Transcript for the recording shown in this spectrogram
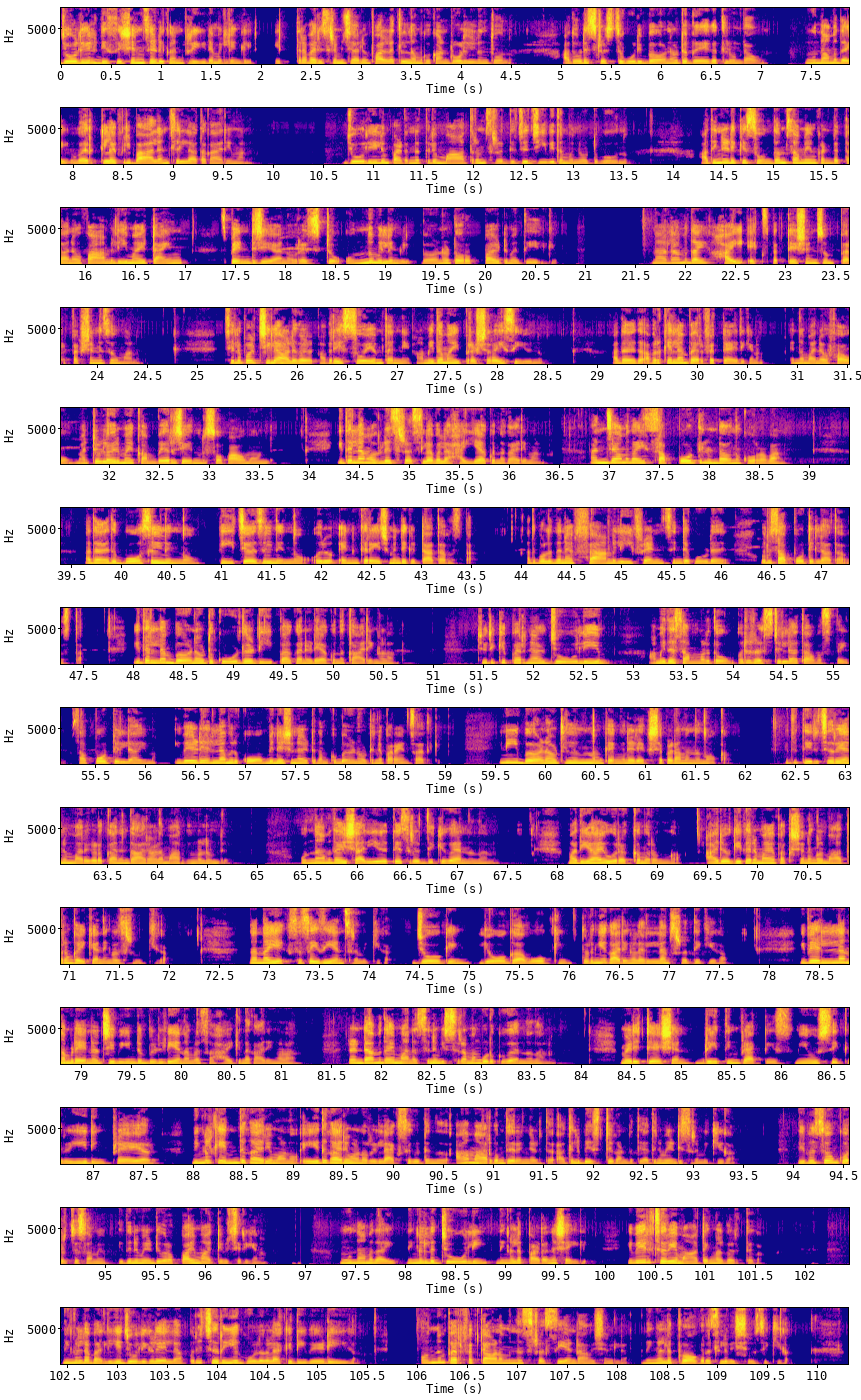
ജോലിയിൽ ഡിസിഷൻസ് എടുക്കാൻ ഫ്രീഡം ഇല്ലെങ്കിൽ എത്ര പരിശ്രമിച്ചാലും ഫലത്തിൽ നമുക്ക് കൺട്രോൾ ഇല്ലെന്ന് തോന്നും. അതോടെ സ്ട്രെസ് കൂടി ബേൺ ഔട്ട് വേഗത്തിലുണ്ടാവും. മൂന്നാമതായി വർക്ക് ലൈഫിൽ ബാലൻസ് ഇല്ലാത്ത കാര്യമാണ്. ജോലിയിലും പഠനത്തിലും മാത്രം ശ്രദ്ധിച്ച് ജീവിതം മുന്നോട്ട് പോകുന്നു. അതിനിടയ്ക്ക് സ്വന്തം സമയം കണ്ടെത്താനോ ഫാമിലിയുമായി ടൈം സ്പെൻഡ് ചെയ്യാനോ റെസ്റ്റോ ഒന്നുമില്ലെങ്കിൽ ബേൺ ഔട്ട് ഉറപ്പായിട്ടും എത്തിയിരിക്കും. നാലാമതായി ഹൈ എക്സ്പെക്റ്റേഷൻസും പെർഫെക്ഷനിസവുമാണ് ചിലപ്പോൾ ചില ആളുകൾ അവരെ സ്വയം തന്നെ അമിതമായി പ്രഷറൈസ് ചെയ്യുന്നു. അതായത് അവർക്കെല്ലാം പെർഫെക്റ്റ് ആയിരിക്കണം എന്ന മനോഭാവവും മറ്റുള്ളവരുമായി കമ്പയർ ചെയ്യുന്ന സ്വഭാവമുണ്ട് ഇതെല്ലാം അവരുടെ സ്ട്രെസ് ലെവൽ ഹൈ ആക്കുന്ന കാര്യമാണ്. അഞ്ചാമതായി സപ്പോർട്ടിൽ ഉണ്ടാകുന്ന കുറവാണ്. അതായത് ബോസിൽ നിന്നോ ടീച്ചേഴ്സിൽ നിന്നോ ഒരു എൻകറേജ്മെന്റ് കിട്ടാത്ത അവസ്ഥ. അതുപോലെ തന്നെ ഫാമിലി ഫ്രണ്ട്സിന്റെ കൂടെ ഒരു സപ്പോർട്ട് ഇല്ലാത്ത അവസ്ഥ. ഇതെല്ലാം ബേൺ ഔട്ട് കൂടുതൽ ഡീപ്പാക്കാൻ ഇടയാക്കുന്ന കാര്യങ്ങളാണ്. ചുരുക്കി പറഞ്ഞാൽ ജോലിയും അമിത സമ്മർദ്ദവും ഒരു റെസ്റ്റ് ഇല്ലാത്ത അവസ്ഥയും സപ്പോർട്ടില്ലായ്മ ഇവയുടെ എല്ലാം ഒരു കോമ്പിനേഷനായിട്ട് നമുക്ക് ബേൺ ഔട്ടിനെ പറയാൻ സാധിക്കും. ഇനി ഈ ബേൺ ഔട്ടിൽ നിന്ന് നമുക്ക് എങ്ങനെ രക്ഷപ്പെടാമെന്ന് നോക്കാം. ഇത് തിരിച്ചറിയാനും മറികടക്കാനും ധാരാളം മാർഗങ്ങളുണ്ട്. ഒന്നാമതായി ശരീരത്തെ ശ്രദ്ധിക്കുക എന്നതാണ്. മതിയായ ഉറക്കമിറങ്ങുക ആരോഗ്യകരമായ ഭക്ഷണങ്ങൾ മാത്രം കഴിക്കാൻ നിങ്ങൾ ശ്രമിക്കുക. നന്നായി എക്സസൈസ് ചെയ്യാൻ ശ്രമിക്കുക. ജോഗിങ് യോഗ വോക്കിംഗ് തുടങ്ങിയ കാര്യങ്ങളെല്ലാം ശ്രദ്ധിക്കുക. ഇവയെല്ലാം നമ്മുടെ എനർജി വീണ്ടും ബിൽഡ് ചെയ്യാൻ നമ്മളെ സഹായിക്കുന്ന കാര്യങ്ങളാണ്. രണ്ടാമതായി മനസ്സിന് വിശ്രമം കൊടുക്കുക എന്നതാണ്. Meditation breathing practice music reading prayer നിങ്ങൾക്ക് എന്ത് കാര്യമാണോ ഏത് കാര്യമാണോ റിലാക്സ് കിട്ടുന്നത് ആ മാർഗം തിരഞ്ഞെടുത്ത് അതിൽ ബെസ്റ്റ് കണ്ടെത്തി അതിനുവേണ്ടി ശ്രമിക്കുക. ദിവസവും കുറച്ച് സമയം ഇതിനു വേണ്ടി ഉറപ്പായി മാറ്റിവെച്ചിരിക്കണം മൂന്നാമതായി നിങ്ങളുടെ ജോലി നിങ്ങളുടെ പഠനശൈലി ഇവയിൽ ചെറിയ മാറ്റങ്ങൾ വരുത്തുക. നിങ്ങളുടെ വലിയ ജോലികളെയെല്ലാം ഒരു ചെറിയ ഗോളുകളാക്കി ഡിവൈഡ് ചെയ്യുക. ഒന്നും പെർഫെക്റ്റ് ആവണമെന്ന് സ്ട്രെസ് ചെയ്യേണ്ട ആവശ്യമില്ല. നിങ്ങളുടെ പ്രോഗ്രസ്സിൽ വിശ്വസിക്കുക.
